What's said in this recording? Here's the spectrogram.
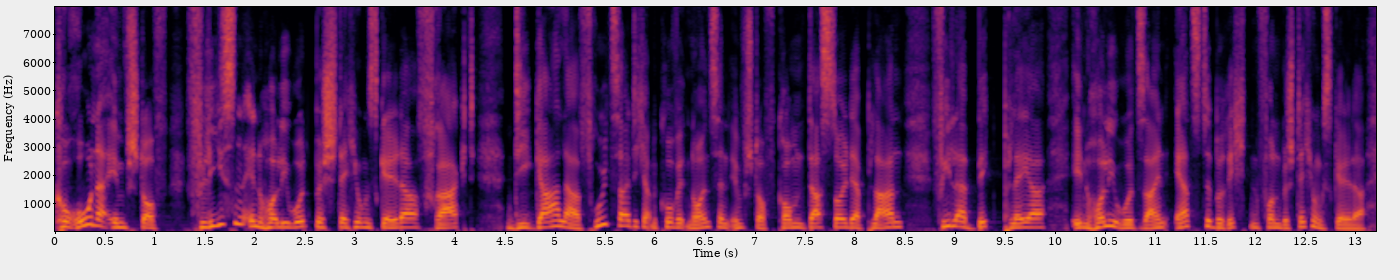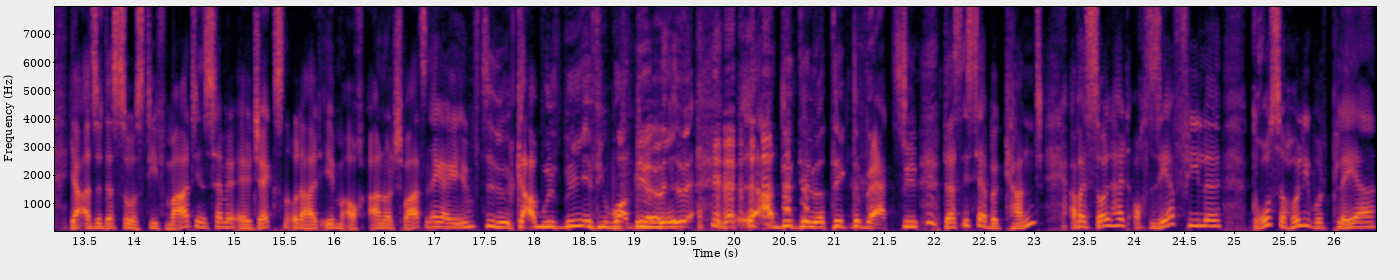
Corona-Impfstoff. Fließen in Hollywood Bestechungsgelder? fragt die Gala. Frühzeitig an Covid-19-Impfstoff kommen. Das soll der Plan vieler Big Player in Hollywood sein. Ärzte berichten von Bestechungsgelder. Ja, also dass so Steve Martin, Samuel L. Jackson oder halt eben auch Arnold Schwarzenegger geimpft sind. Come with me if you want to live. Take the vaccine. Das ist ja bekannt. Aber es soll halt auch sehr viele große Hollywood-Player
